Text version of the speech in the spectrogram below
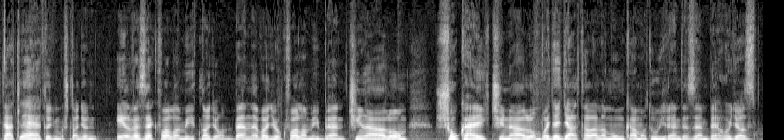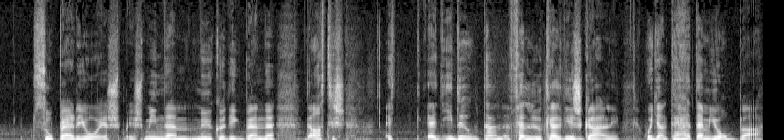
Tehát lehet, hogy most nagyon élvezek valamit, nagyon benne vagyok valamiben, csinálom, sokáig csinálom, vagy egyáltalán a munkámat úgy rendezem be, hogy az szuper jó, és, és minden működik benne, de azt is egy idő után felül kell vizsgálni, hogyan tehetem jobbá.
